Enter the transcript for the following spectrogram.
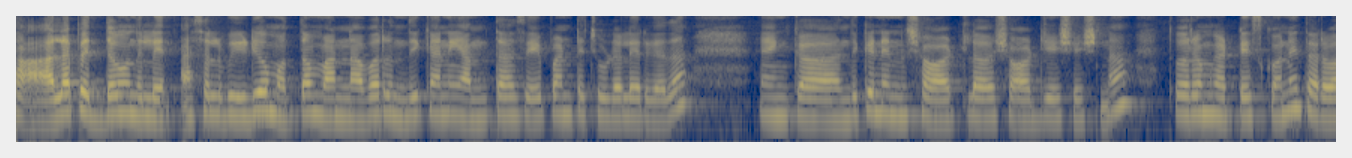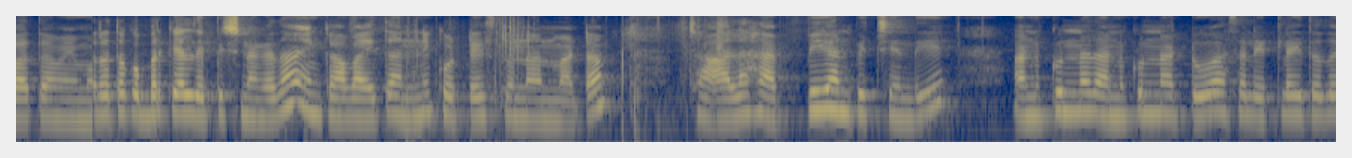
చాలా పెద్దగా ఉంది అసలు వీడియో మొత్తం వన్ అవర్ ఉంది. కానీ అంతసేపు అంటే చూడలేరు కదా. ఇంకా అందుకే నేను షార్ట్లో షార్ట్ చేసేసిన. తోరం కట్టేసుకొని తర్వాత మేము తర్వాత కొబ్బరికాయలు తెప్పించిన కదా ఇంకా అవి అయితే అన్నీ కొట్టేస్తున్నా అనమాట చాలా హ్యాపీగా అనిపించింది. అనుకున్నది అనుకున్నట్టు అసలు ఎట్లయితుందో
